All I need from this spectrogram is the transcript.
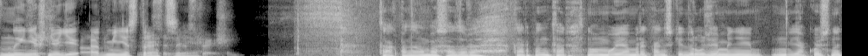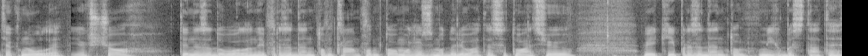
нинішньої адміністрації. Так, пане амбасадоре Карпентер, ну мої американські друзі мені якось натякнули. Якщо ти не задоволений президентом Трампом, то можеш змоделювати ситуацію, в якій президентом міг би стати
